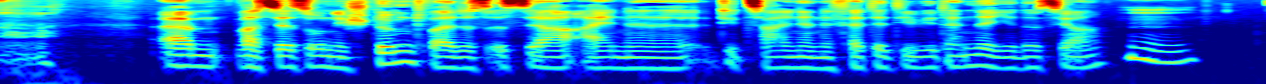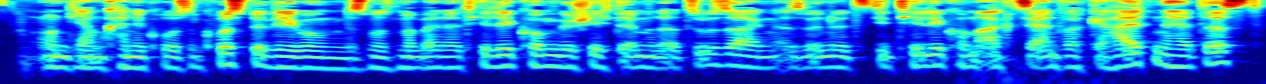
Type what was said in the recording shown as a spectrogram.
Oh. Ähm, was ja so nicht stimmt, weil das ist ja eine, die zahlen ja eine fette Dividende jedes Jahr. Hm. Und die haben keine großen Kursbewegungen. Das muss man bei der Telekom-Geschichte immer dazu sagen. Also wenn du jetzt die Telekom-Aktie einfach gehalten hättest,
